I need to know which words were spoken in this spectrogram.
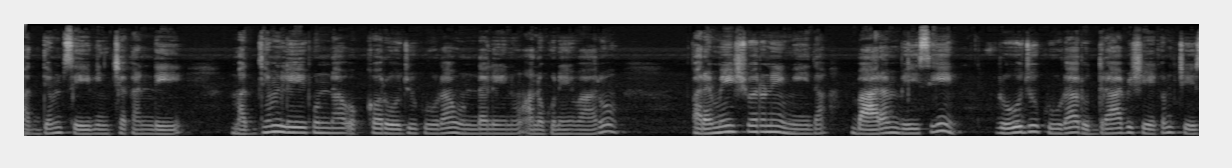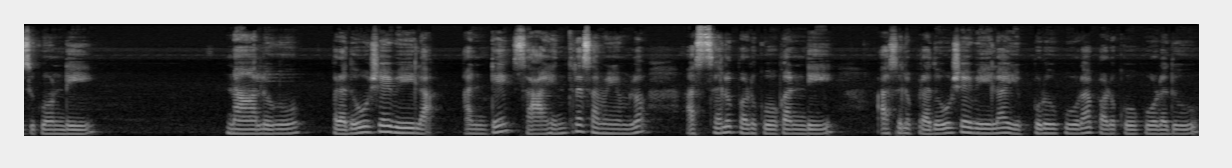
మద్యం సేవించకండి. మద్యం లేకుండా ఒక్కరోజు కూడా ఉండలేను అనుకునేవారు పరమేశ్వరుని మీద భారం వేసి రోజు కూడా రుద్రాభిషేకం చేసుకోండి. నాలుగు ప్రదోష వేళ అంటే సాయంత్ర సమయంలో అస్సలు పడుకోకండి. అసలు ప్రదోష వేళ ఎప్పుడూ కూడా పడుకోకూడదు.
